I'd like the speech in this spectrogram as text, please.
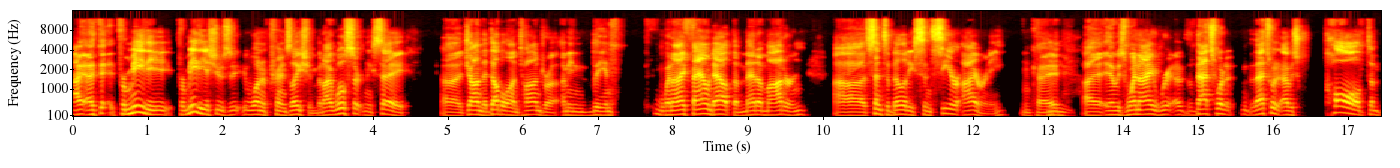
I, I think for me, the, for me, the issue is one of translation, but I will certainly say, uh, John, the double entendre. I mean, the when I found out the meta modern uh, sensibility, sincere irony. Okay, mm. uh, it was when I re- that's what it, that's what I was called to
